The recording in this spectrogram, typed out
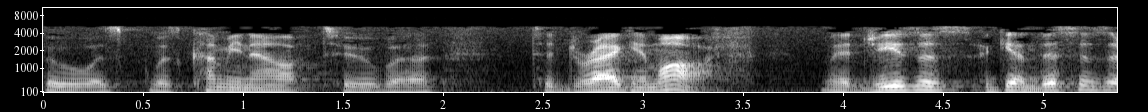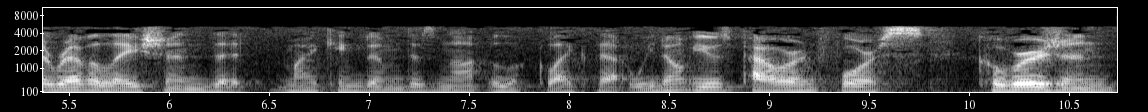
who was, was coming out to, uh, to drag him off. That Jesus, again, this is a revelation that my kingdom does not look like that. We don't use power and force, coercion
